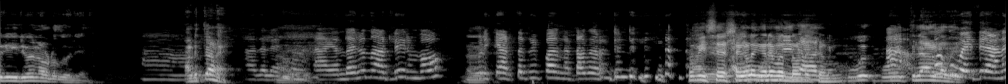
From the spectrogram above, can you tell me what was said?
ഒരു ഇരുപത് കിലോമീറ്റർ ദൂരെ അടുത്താണ്. അതല്ലേ. എന്തായാലും നാട്ടിൽ വരുമ്പോ അടുത്ത ട്രിപ്പ് അങ്ങോട്ടാന്ന് പറഞ്ഞിട്ടുണ്ട്. ഇപ്പൊ വിശേഷങ്ങൾ ഇങ്ങനെ കുവൈത്തിലാണുള്ളത്. കുവൈത്തിലാണ്.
